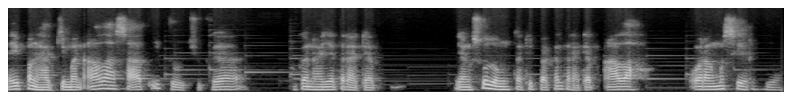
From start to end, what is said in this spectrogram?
Tapi penghakiman Allah saat itu juga bukan hanya terhadap yang sulung, tadi bahkan terhadap Allah orang Mesir. Ya.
